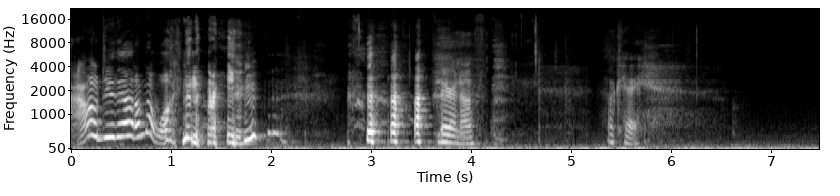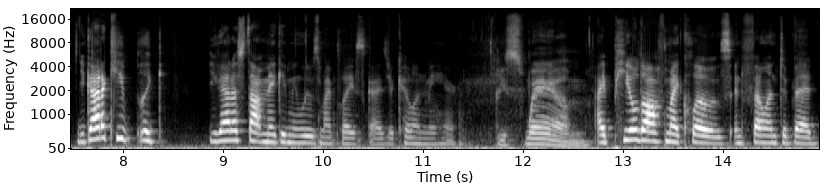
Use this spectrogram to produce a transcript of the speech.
I don't do that. I'm not walking in the rain. Fair enough. Okay. You gotta keep like, you gotta stop making me lose my place, guys. You're killing me here. He swam. I peeled off my clothes and fell into bed,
